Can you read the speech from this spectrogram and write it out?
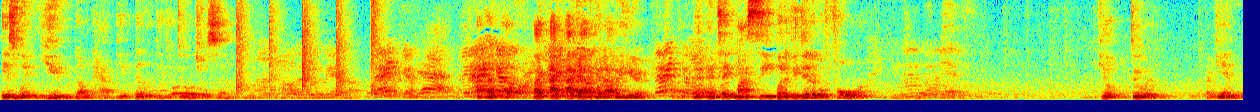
is when you don't have the ability to do it yourself. Thank you. Yes. I, Thank you, I, I, I, I gotta get out of here and, and take my seat. But if he did it before, he'll do it again.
